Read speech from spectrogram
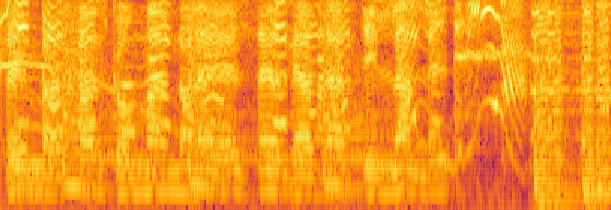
Sembra al comando me serve a darti l'alle.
